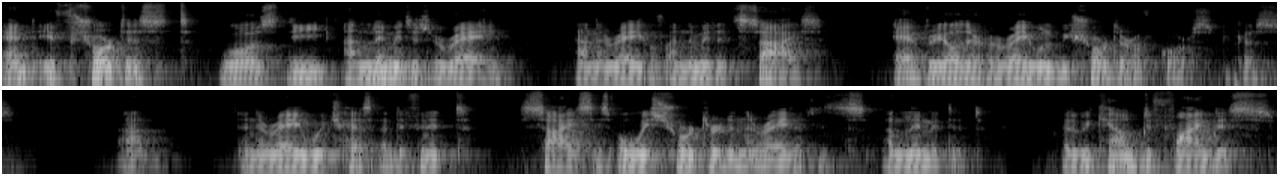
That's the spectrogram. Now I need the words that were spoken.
And if shortest was the unlimited array, an array of unlimited size, every other array will be shorter, of course, because uh, an array which has a definite size is always shorter than an array that is unlimited. But we cannot define this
